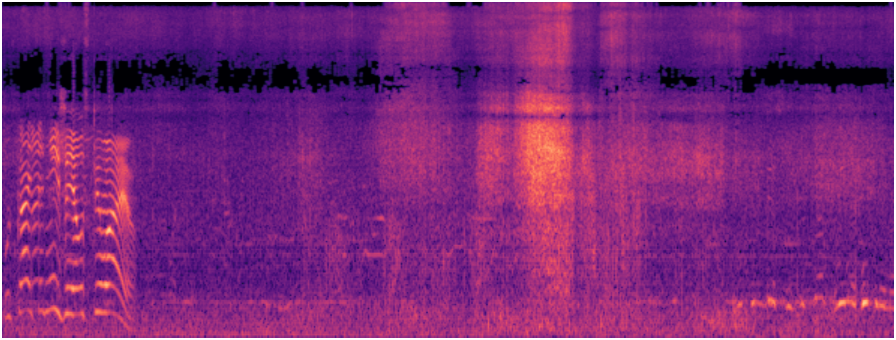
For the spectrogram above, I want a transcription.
Спускайся ниже, я успеваю. Время буквы на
